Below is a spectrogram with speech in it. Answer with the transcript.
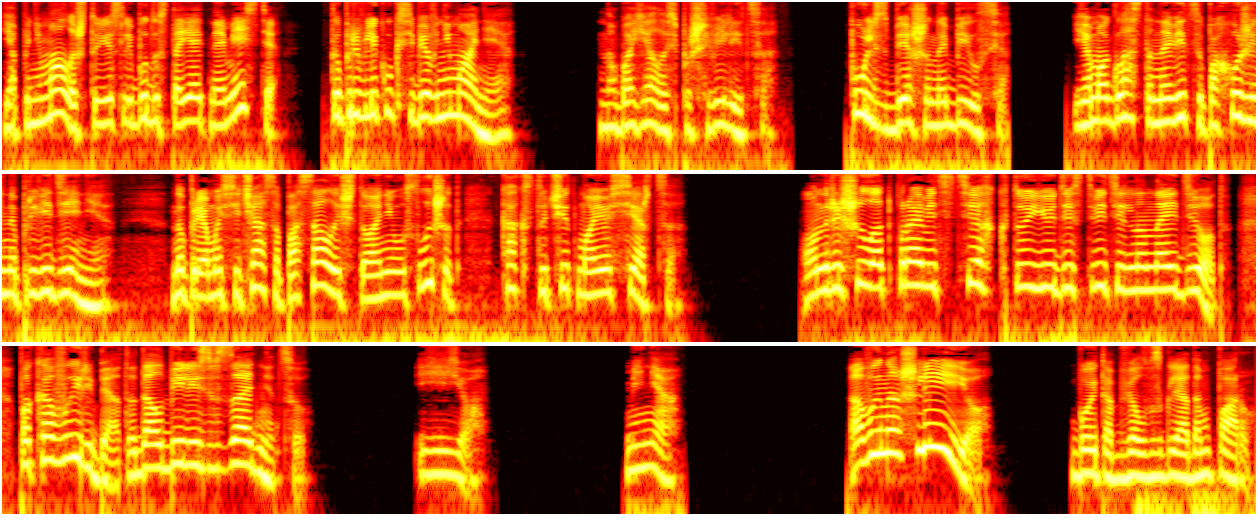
Я понимала, что если буду стоять на месте, то привлеку к себе внимание. Но боялась пошевелиться. Пульс бешено бился. Я могла становиться похожей на привидение, но прямо сейчас опасалась, что они услышат, как стучит мое сердце. Он решил отправить тех, кто ее действительно найдет, пока вы, ребята, долбились в задницу. Ее. Меня. А вы нашли ее? Бойт обвел взглядом пару.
